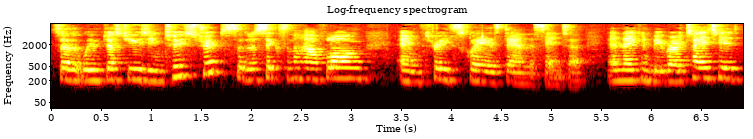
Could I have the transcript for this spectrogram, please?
so that we're just using two strips that are six and a half long and three squares down the center and they can be rotated.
